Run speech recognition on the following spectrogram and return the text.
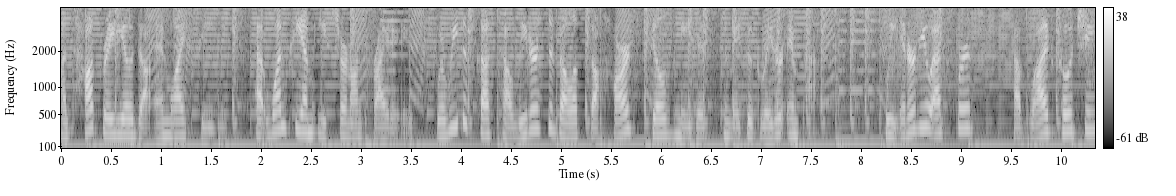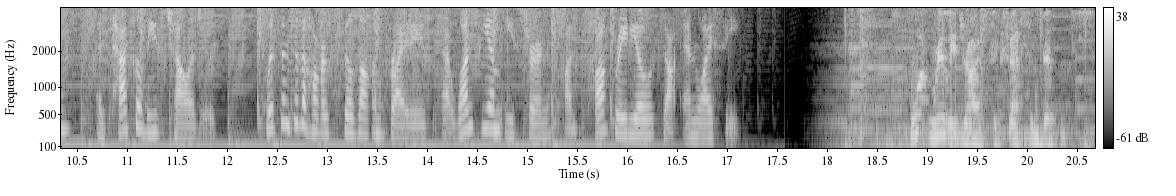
on talkradio.nyc at 1 p.m. Eastern on Fridays, where we discuss how leaders develop the hard skills needed to make a greater impact. We interview experts, have live coaching, and tackle these challenges. Listen to The Hard Skills on Fridays at 1 p.m. Eastern on talkradio.nyc. What really drives success in business?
